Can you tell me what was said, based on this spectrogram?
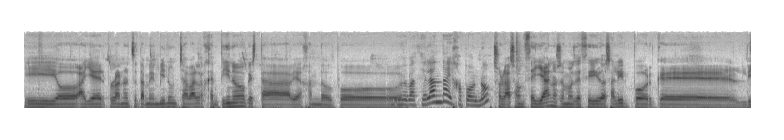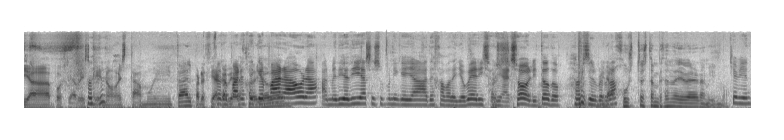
Y oh, ayer por la noche también vino un chaval argentino que está viajando por... Nueva Zelanda y Japón, ¿no? Son las 11 ya, nos hemos decidido a salir porque el día, pues ya veis que no está muy tal, parecía que Pero había parece dejado de que llover. para ahora, al mediodía, se supone que ya dejaba de llover y salía Pues- el sol y todo. A ver si es Mira, verdad. justo está empezando a llover ahora mismo. Qué bien.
